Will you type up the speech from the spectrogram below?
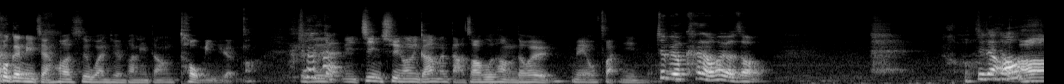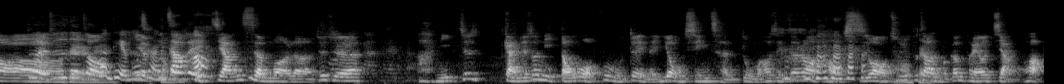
不跟你讲话是完全把你当透明人吗？就是你进去，然后你跟他们打招呼，他们都会没有反应的。就比如看到会有种，觉得哦，对，就是那种也不知道跟你讲什么了，就觉得啊，你就是。感觉说你懂我父母对你的用心程度吗？或者你真的让我好失望，我出去不知道怎么跟朋友讲话。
